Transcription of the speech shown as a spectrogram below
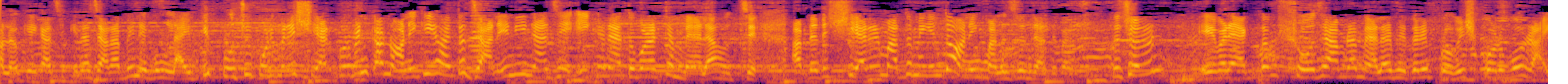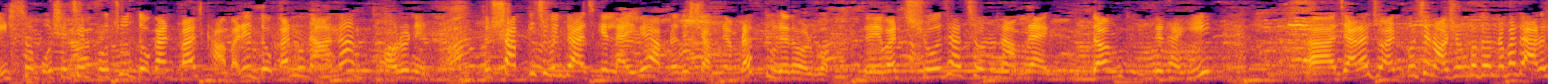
অলকের কাছে কিনা জানাবেন এবং লাইভটি প্রচুর পরিমাণে শেয়ার করবেন, কারণ অনেকেই হয়তো জানেনই না যে এখানে এত বড় একটা মেলা হচ্ছে। আপনাদের শেয়ারের মাধ্যমে কিন্তু অনেক মানুষজন জানতে পারে তো চলুন এবার একদম সোজা আমরা মেলার ভেতরে প্রবেশ করব। রাইডসও বসেছে, প্রচুর দোকানপাট, খাবারের দোকান, নানা ধরনের। তো সবকিছু কিন্তু আজকে লাইভে আপনাদের সামনে আমরা তুলে ধরবো। তো এবার সোজা চলুন, আমরা একদম ঢুকতে থাকি। যারা জয়েন করছেন, অসংখ্য ধন্যবাদ। আরও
